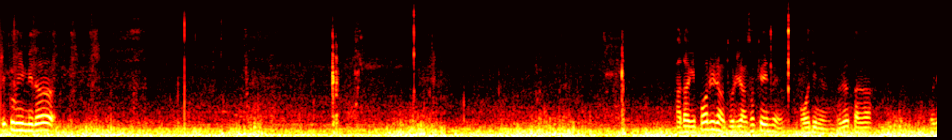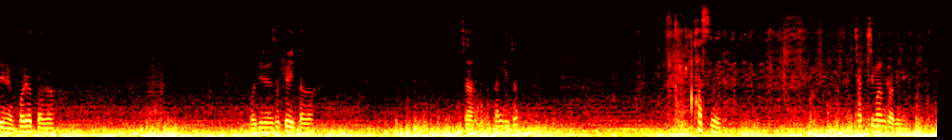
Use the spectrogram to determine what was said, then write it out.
쭈꾸미입니다 바닥이 뻘이랑 돌이랑 섞여 있네요. 어디는 돌렸다가 어디는 뻘였다가 어디는 섞여 있다가 자 당기죠. 탔습니다. 작지만 갑이네.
